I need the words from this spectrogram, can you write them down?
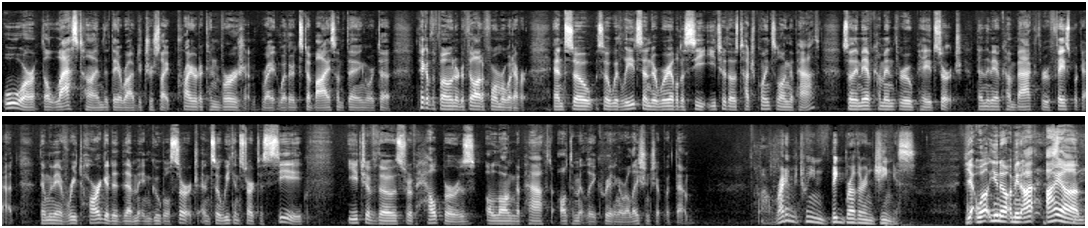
or the last time that they arrived at your site prior to conversion, right? Whether it's to buy something or to pick up the phone or to fill out a form or whatever. And so, so with Lead Sender, we're able to see each of those touch points along the path. So they may have come in through paid search, then they may have come back through Facebook ad, then we may have retargeted them in Google search. And so we can start to see each of those sort of helpers along the path to ultimately creating a relationship with them. Wow, right in between Big Brother and Genius. Yeah, well, you know, I mean, I I um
